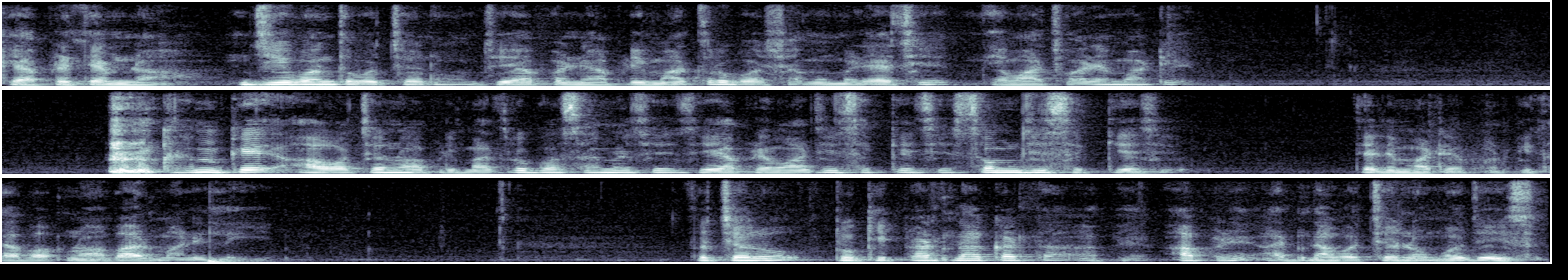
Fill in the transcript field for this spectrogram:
કે આપણે તેમના જીવંત વચનો જે આપણને આપણી માતૃભાષામાં મળ્યા છે એ વાંચવાને માટે કેમ કે આ વચનો આપણી માતૃભાષામાં છે, જે આપણે વાંચી શકીએ છીએ, સમજી શકીએ છીએ. તેને માટે પણ પિતા બાપનો આભાર માની લઈએ. તો ચલો ટૂંકી પ્રાર્થના કરતા આપણે આજના વચનોમાં જઈશું.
